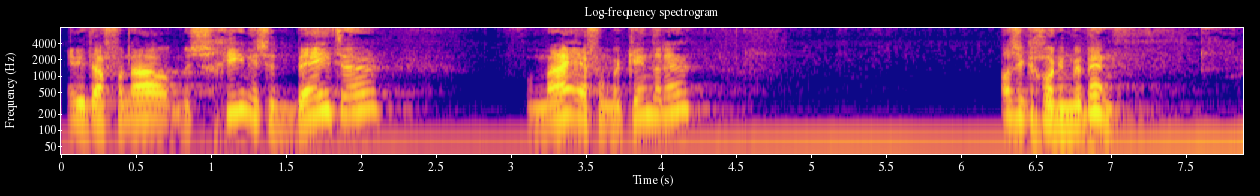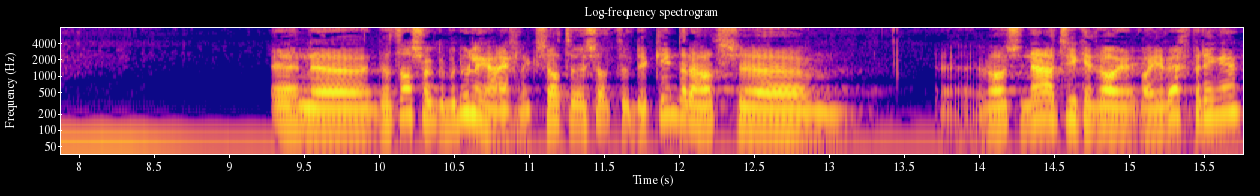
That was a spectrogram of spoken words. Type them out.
En die dacht van nou, misschien is het beter voor mij en voor mijn kinderen, als ik er gewoon niet meer ben. En uh, dat was ook de bedoeling eigenlijk. Zat, de kinderen had ze, uh, wou ze na het weekend wou je, je wegbrengen.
